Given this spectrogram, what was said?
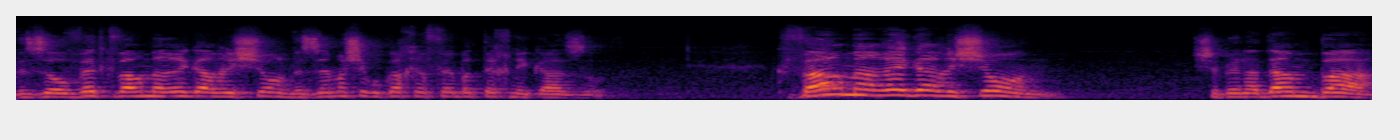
וזה עובד כבר מהרגע הראשון, וזה מה שכל כך יפה בטכניקה הזאת. כבר מהרגע הראשון שבן אדם בא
